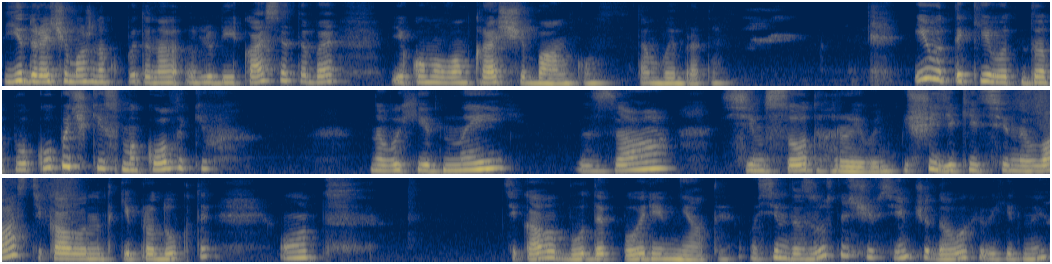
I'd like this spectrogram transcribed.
Її, до речі, можна купити на любій касі ТБ, якому вам краще банку там вибрати. І от такі от покупочки смаколиків на вихідний за 700 гривень. Пишіть, які ціни у вас, цікаво на такі продукти. От, цікаво буде порівняти. Усім до зустрічі, всім чудових вихідних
